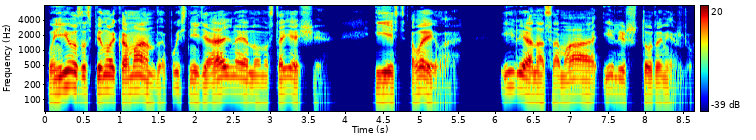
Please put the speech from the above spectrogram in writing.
У нее за спиной команда, пусть не идеальная, но настоящая. И есть Лейла. Или она сама, или что-то между.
